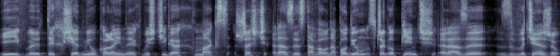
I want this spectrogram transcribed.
i w tych siedmiu kolejnych wyścigach Max sześć razy stawał na podium, z czego pięć razy zwyciężył.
